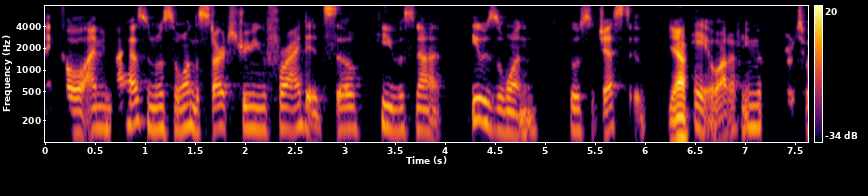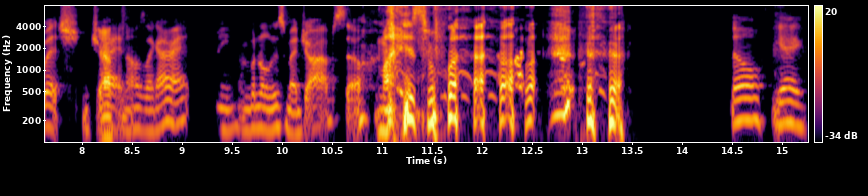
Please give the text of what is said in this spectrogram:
Thankful. I mean, my husband was the one to start streaming before I did, so he was not. He was the one who suggested. Yeah. Hey, why don't you move over to Twitch and try Yeah. it? And I was like, all right. I mean, I'm gonna lose my job, so might as well. no, yay.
